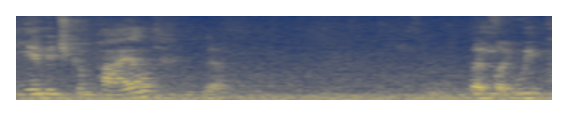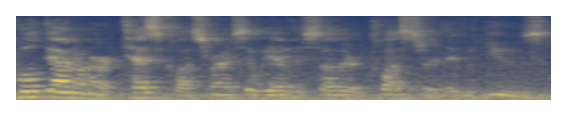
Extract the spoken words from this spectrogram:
the image compiled, Yeah. That's we, like. we pull down on our test cluster, right, so we have this other cluster that we use.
